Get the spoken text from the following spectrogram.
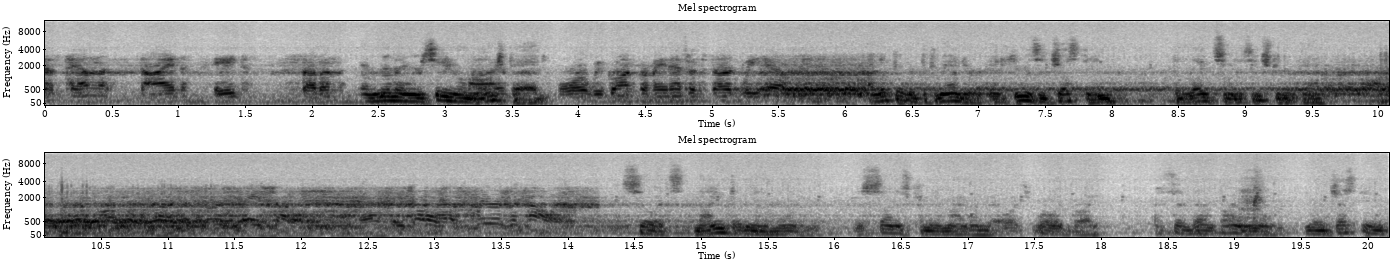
minus 10, 9, 8, 7, I remember we were sitting on the launch pad. 4. We've gone for main engine start. We have. I looked over at the commander, and he was adjusting the lights on his instrument panel. So it's 9.30 in the morning. The sun is coming in my window. It's really bright. I said, Brian, you know, you're adjusting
